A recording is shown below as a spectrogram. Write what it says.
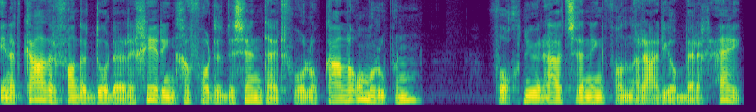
In het kader van de door de regering gevorderde zendtijd voor lokale omroepen volgt nu een uitzending van Radio Bergijk.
